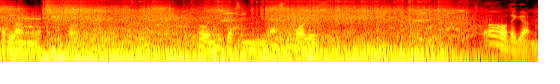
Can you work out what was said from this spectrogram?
Heavy armor, that's Oh, and he's got some nasty mortars. Oh, they got me.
